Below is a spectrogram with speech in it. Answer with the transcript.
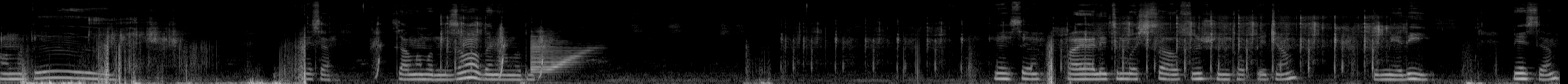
Anladım. Neyse. Siz anlamadınız ama ben anladım. Neyse. Hayaletin başı sağ olsun. Şunu toplayacağım. 27. Neyse.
